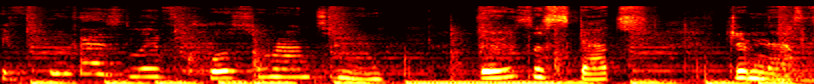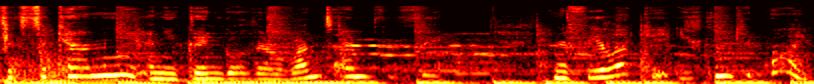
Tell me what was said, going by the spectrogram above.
If you guys live close around to me, there is a Scats Gymnastics Academy, and you can go there one time for free. And if you like it, you can keep going.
